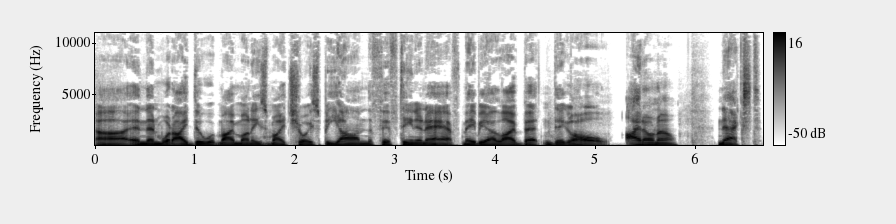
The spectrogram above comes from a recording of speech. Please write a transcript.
Uh, and then what I do with my money's my choice beyond the 15 and a half. Maybe I live bet and dig a hole. I don't know. Next.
